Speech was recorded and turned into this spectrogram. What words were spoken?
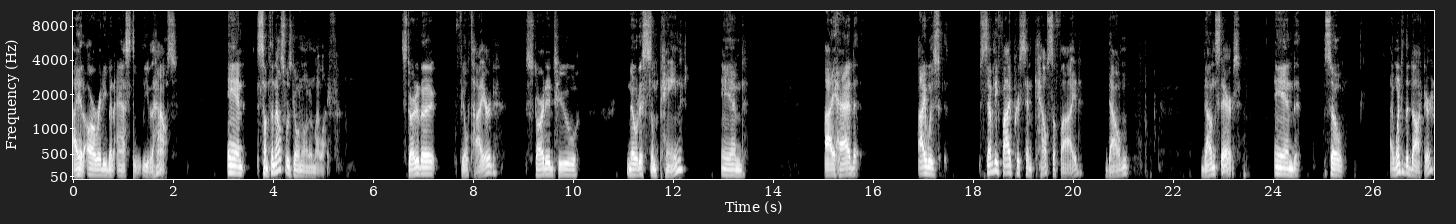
I had already been asked to leave the house. And something else was going on in my life. Started to feel tired, started to notice some pain. And I had, I was 75% calcified down downstairs. And so I went to the doctor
